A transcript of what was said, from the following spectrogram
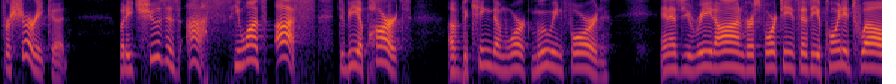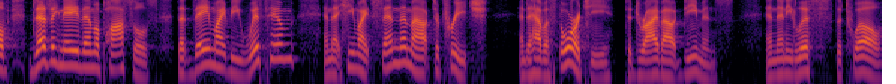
For sure, He could. But He chooses us. He wants us to be a part of the kingdom work moving forward. And as you read on, verse 14 says, He appointed 12, designated them apostles, that they might be with Him and that He might send them out to preach and to have authority to drive out demons. And then He lists the 12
